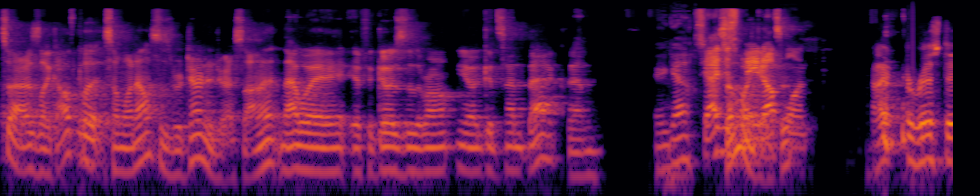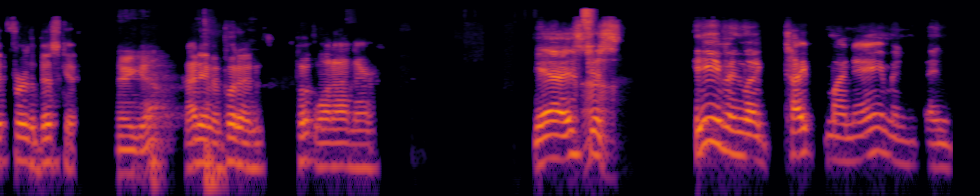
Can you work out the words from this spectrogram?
So I was like, "I'll put someone else's return address on it. And that way, if it goes to the wrong, you know, it gets sent back, then There you go. See, I just made up it. one. I risked it for the biscuit. there you go." I didn't even put in put one on there. Yeah, it's Ah. just he even like typed my name and and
